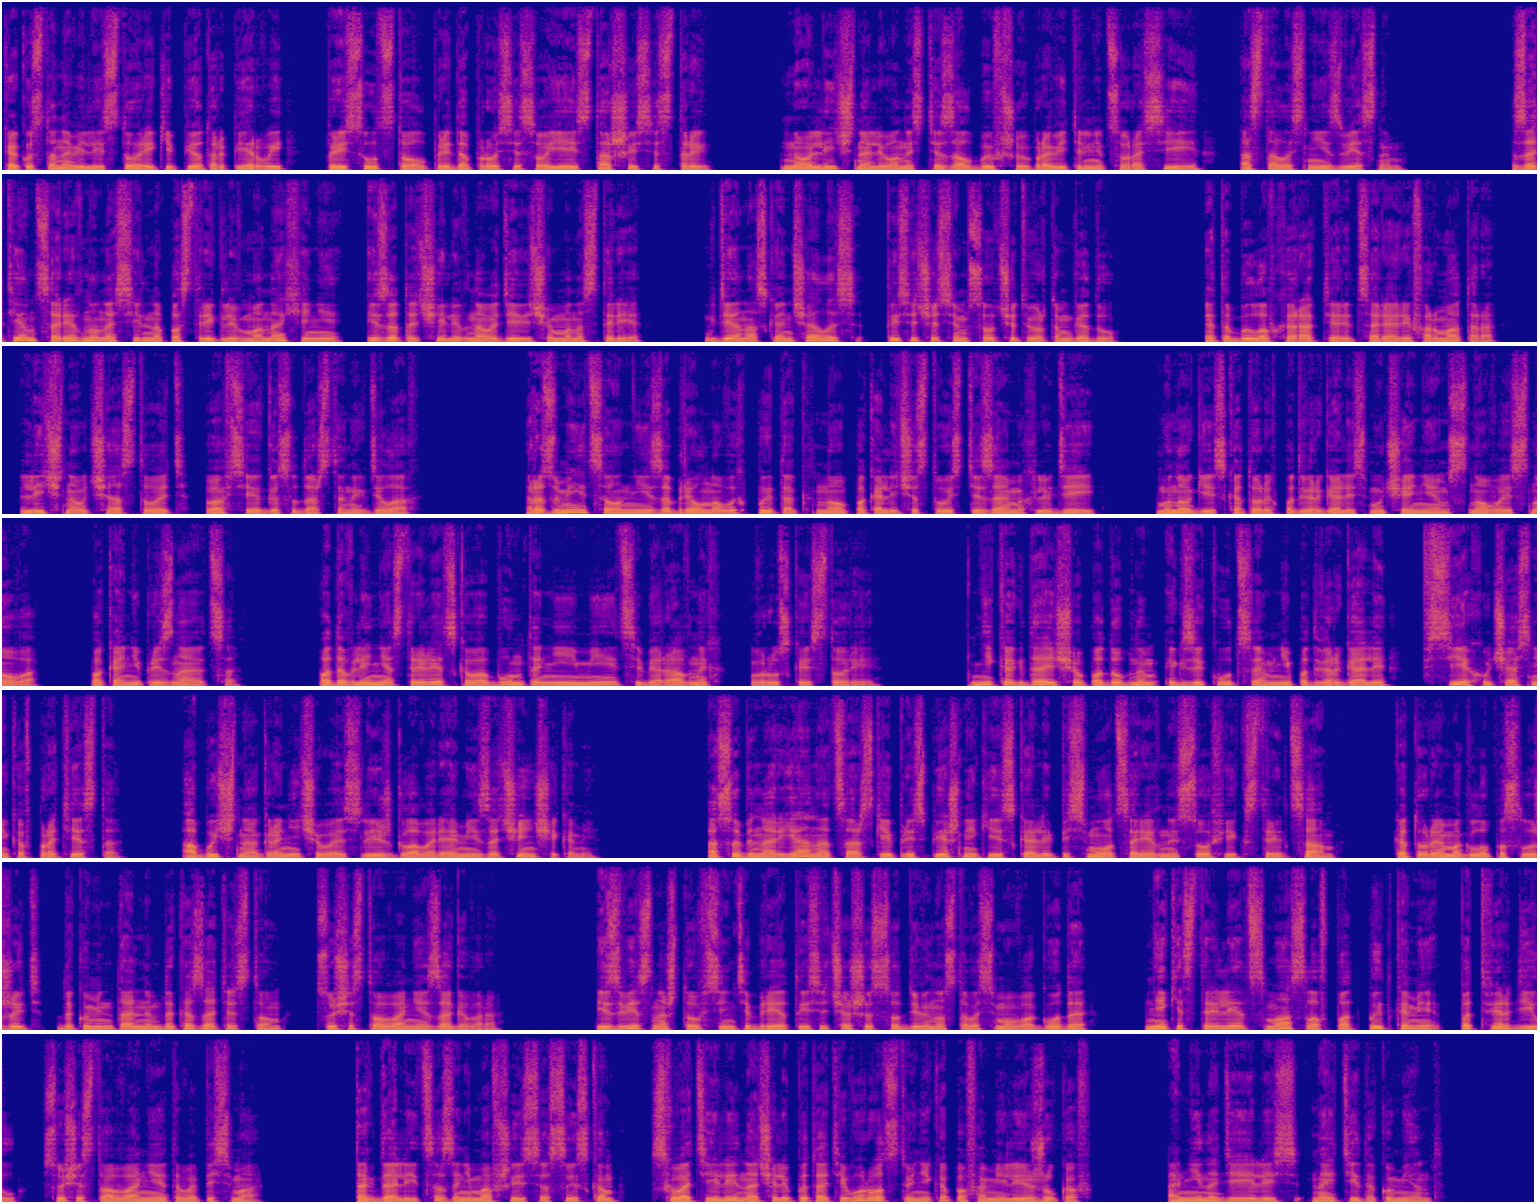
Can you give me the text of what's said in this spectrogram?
Как установили историки, Петр I присутствовал при допросе своей старшей сестры, но лично ли он истязал бывшую правительницу России, осталось неизвестным. Затем царевну насильно постригли в монахини и заточили в Новодевичьем монастыре, где она скончалась в 1704 году. Это было в характере царя-реформатора — лично участвовать во всех государственных делах. Разумеется, он не изобрел новых пыток, но по количеству истязаемых людей многие из которых подвергались мучениям снова и снова, пока не признаются. Подавление стрелецкого бунта не имеет себе равных в русской истории. Никогда еще подобным экзекуциям не подвергали всех участников протеста, обычно ограничиваясь лишь главарями и зачинщиками. Особенно рьяно царские приспешники искали письмо царевны Софьи к стрельцам, которое могло послужить документальным доказательством существования заговора. Известно, что в сентябре 1698 года некий стрелец Маслов под пытками подтвердил существование этого письма. Тогда лица, занимавшиеся сыском, схватили и начали пытать его родственника по фамилии Жуков. Они надеялись найти документ.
